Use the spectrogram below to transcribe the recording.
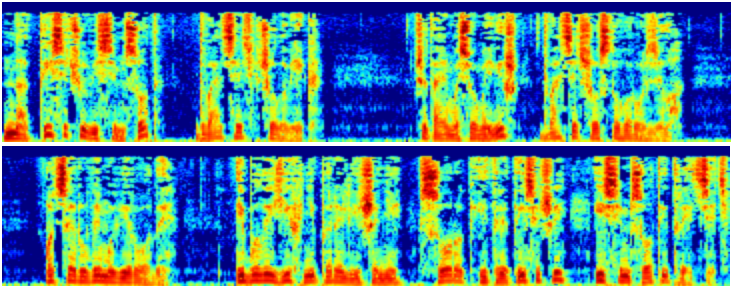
на 1820 чоловік. Читаємо сьомий вірш 26-го розділу. Оце рувимові роди, і були їхні перелічені сорок і три тисячі і сімсот і тридцять.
